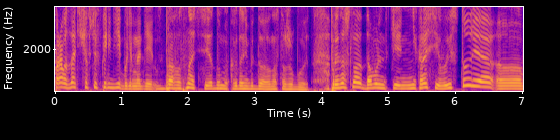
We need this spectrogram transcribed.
право знать, еще все впереди, будем надеяться. Право знать, я думаю, когда-нибудь да, у нас тоже будет. Произошла довольно-таки некрасивая история. Э,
